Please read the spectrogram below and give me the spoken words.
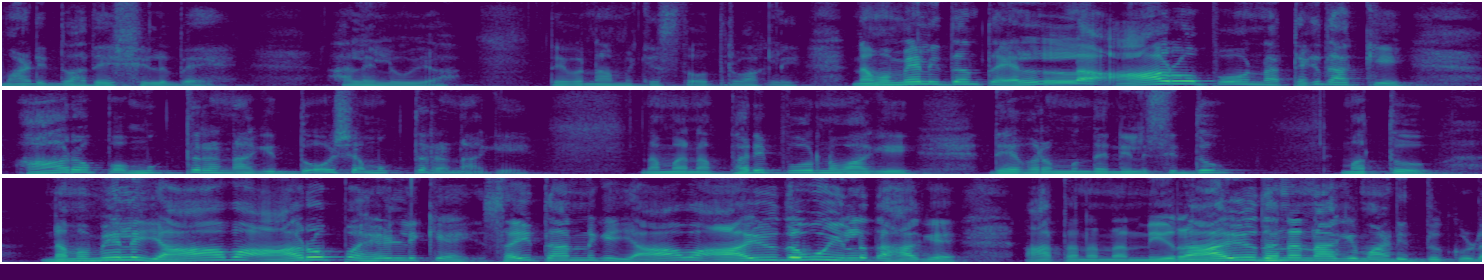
ಮಾಡಿದ್ದು ಅದೇ ಶಿಲುಬೆ. ಅಲ್ಲೆಲ್ಲೂಯ್ಯ ದೇವರ ನಾಮಕ್ಕೆ ಸ್ತೋತ್ರವಾಗಲಿ. ನಮ್ಮ ಮೇಲಿದ್ದಂಥ ಎಲ್ಲ ಆರೋಪವನ್ನು ತೆಗೆದುಹಾಕಿ ಆರೋಪ ಮುಕ್ತರನ್ನಾಗಿ, ದೋಷ ಮುಕ್ತರನ್ನಾಗಿ ನಮ್ಮನ್ನು ಪರಿಪೂರ್ಣವಾಗಿ ದೇವರ ಮುಂದೆ ನಿಲ್ಲಿಸಿದ್ದು ಮತ್ತು ನಮ್ಮ ಮೇಲೆ ಯಾವ ಆರೋಪ ಹೇಳಲಿಕ್ಕೆ ಸೈತಾನನಿಗೆ ಯಾವ ಆಯುಧವೂ ಇಲ್ಲದ ಹಾಗೆ ಆತನನ್ನು ನಿರಾಯುಧನನ್ನಾಗಿ ಮಾಡಿದ್ದು ಕೂಡ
